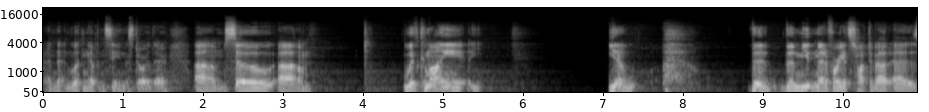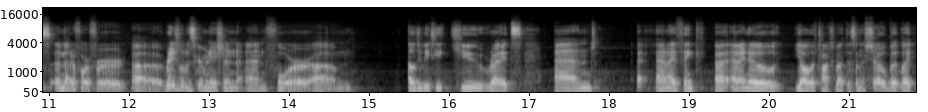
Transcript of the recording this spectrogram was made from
and then looking up and seeing this door there. Um, so um, with Kimani, you know. The, the mutant metaphor gets talked about as a metaphor for uh, racial discrimination and for um, LGBTQ rights, and and I think, uh, and I know y'all have talked about this on the show, but like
